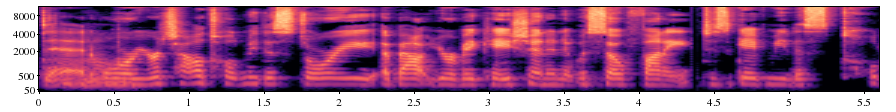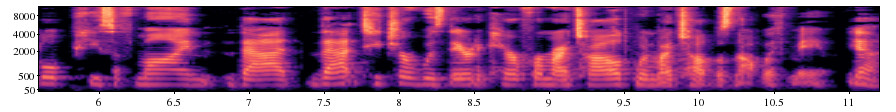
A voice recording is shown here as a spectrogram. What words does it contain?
did, Mhm. or your child told me this story about your vacation and it was so funny. It just gave me this total peace of mind that that teacher was there to care for my child when my child was not with me. Yeah.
